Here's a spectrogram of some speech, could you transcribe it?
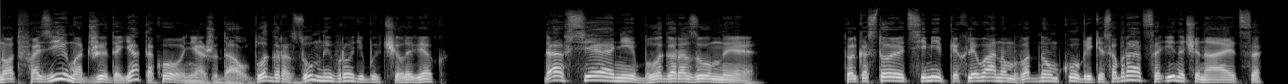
Но от Фазима Джида я такого не ожидал. Благоразумный вроде бы человек. Да все они благоразумные. Только стоит семи пехлеванам в одном кубрике собраться, и начинается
